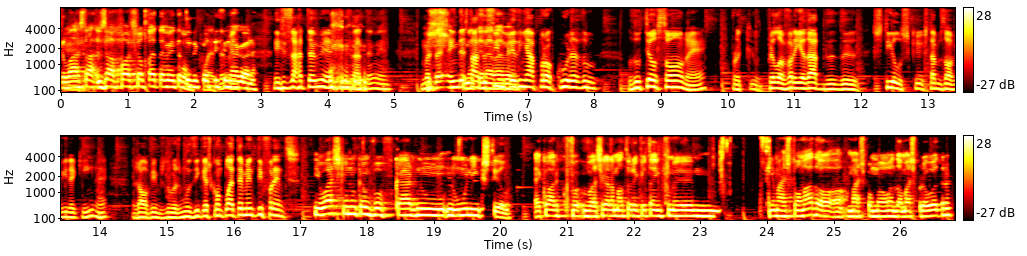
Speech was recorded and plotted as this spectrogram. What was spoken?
Que lá está, já foge completamente a tudo o que eu te ensino agora. Exatamente, exatamente. Mas ainda estás assim um bocadinho à procura do, do teu som, não é? Porque pela variedade de, de estilos que estamos a ouvir aqui, não é? já ouvimos duas músicas completamente diferentes. Eu acho que eu nunca me vou focar num, num único estilo. É claro que va- vai chegar a uma altura que eu tenho que me seguir mais para um lado, ou mais para uma onda, ou mais para outra,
